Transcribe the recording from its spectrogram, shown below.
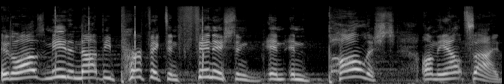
It allows me to not be perfect and finished and, and, and polished on the outside.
